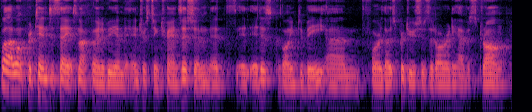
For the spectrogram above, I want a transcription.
Well, I won't pretend to say it's not going to be an interesting transition. It's, it, it is going to be um, for those producers that already have a strong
